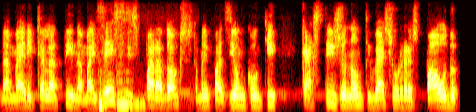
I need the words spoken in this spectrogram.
na América Latina, mas esses paradoxos também faziam com que Castillo não tivesse um respaldo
